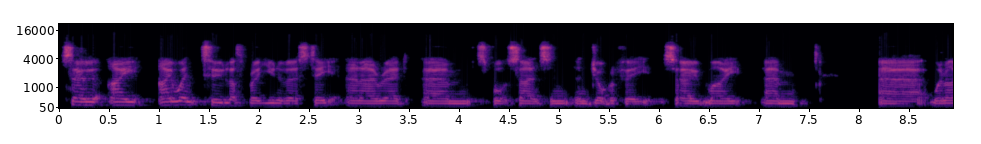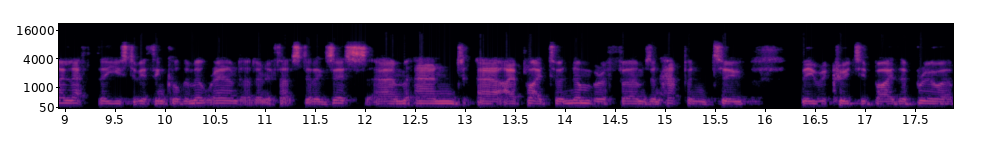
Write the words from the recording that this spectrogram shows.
So I I went to Loughborough University and I read um, sports science and, and, geography. So my um, uh, when I left, there used to be a thing called the Milk Round. I don't know if that still exists. Um, and uh, I applied to a number of firms and happened to be recruited by the brewer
